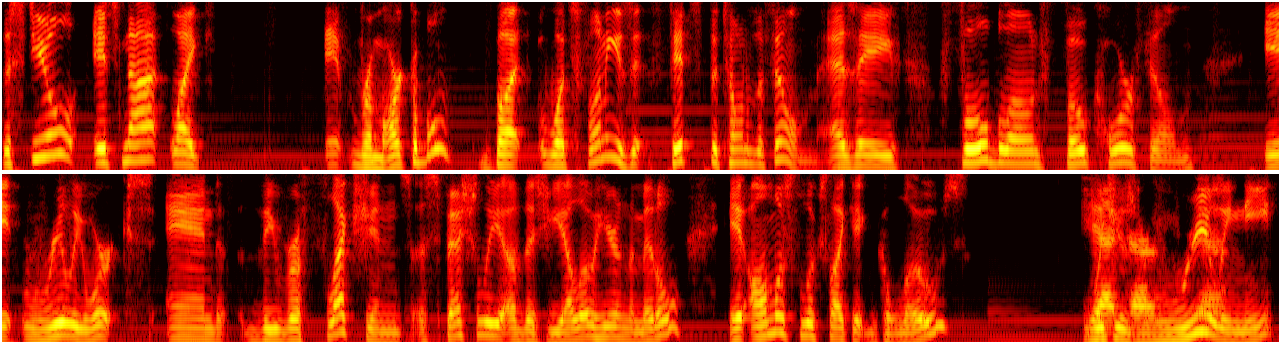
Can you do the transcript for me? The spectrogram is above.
The steel, it's not like it, remarkable, but what's funny is it fits the tone of the film as a full-blown folk horror film it really works and the reflections especially of this yellow here in the middle it almost looks like it glows Yeah, which it is does, really neat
